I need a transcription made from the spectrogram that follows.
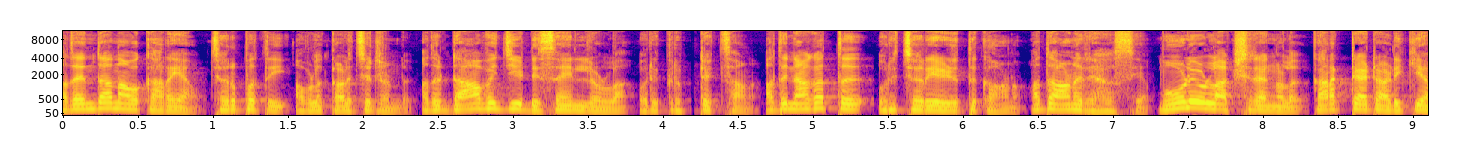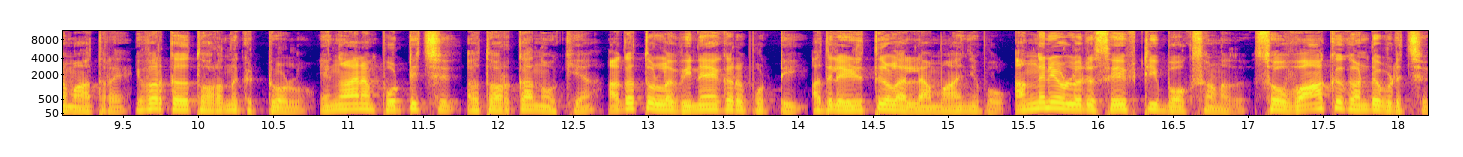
അതെന്താന്ന് അവക്കറിയാം? ചെറുപ്പത്തിൽ അവൾ കളിച്ചിട്ടുണ്ട്. അത് ഡാവിജി ഡിസൈനിൽ പോർഷനിലുള്ള ഒരു ക്രിപ്റ്റെക്സ് ആണ്. അതിനകത്ത് ഒരു ചെറിയ എഴുത്ത് കാണും. അതാണ് രഹസ്യം. മോളിയുള്ള അക്ഷരങ്ങൾ കറക്റ്റായിട്ട് അടിക്കുക മാത്രമേ ഇവർക്കത് തുറന്ന് കിട്ടുള്ളൂ എങ്ങാനും പൊട്ടിച്ച് അത് തുറക്കാൻ നോക്കിയാൽ അകത്തുള്ള വിനേഗർ പൊട്ടി അതിൽ എഴുത്തുകളെല്ലാം മാഞ്ഞു പോകും. അങ്ങനെയുള്ള ഒരു സേഫ്റ്റി ബോക്സ് ആണത്. സോ വാക്ക് കണ്ടുപിടിച്ച്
